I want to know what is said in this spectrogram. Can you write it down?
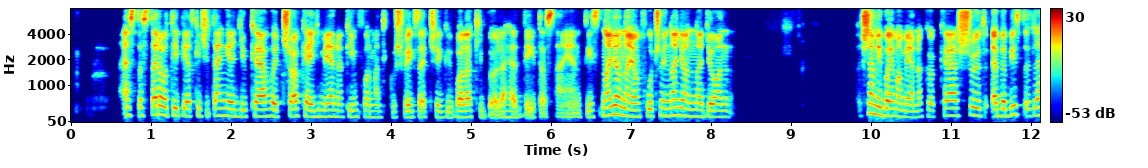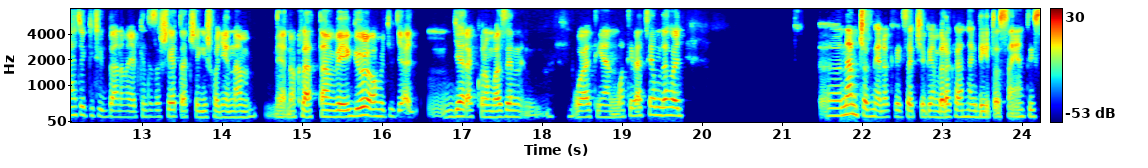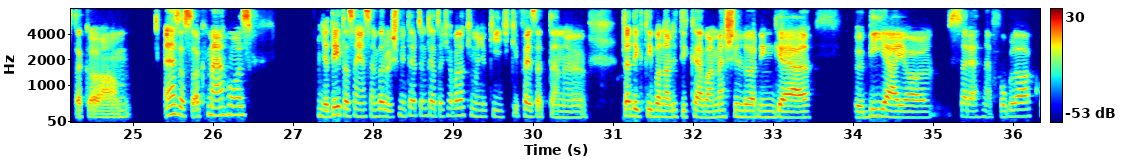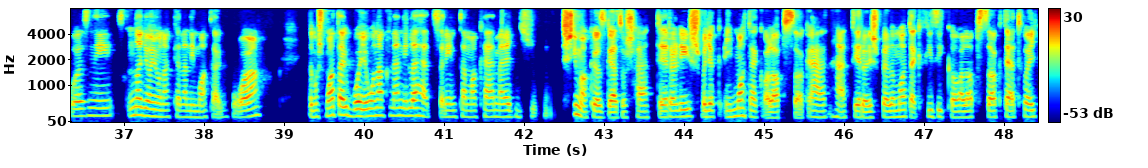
ezt a sztereotípiát kicsit engedjük el, hogy csak egy mérnök informatikus végzettségű valakiből lehet data scientist. Nagyon-nagyon furcsa, hogy nagyon-nagyon semmi bajom a mérnökökkel, sőt, ebbe biztos, lehet, hogy kicsit bennem egyébként ez a sértettség is, hogy én nem mérnök lettem végül, ahogy ugye gyerekkoromban azért volt ilyen motivációm, de hogy nem csak mérnök végzettségű emberek lehetnek data scientistek a, ez a szakmához, Ugye a data science-en belül is mit értünk, tehát hogyha valaki mondjuk így kifejezetten prediktív analitikával, machine learning-gel, BI-jal szeretne foglalkozni, nagyon jónak kell lenni matekból, de most matekból jónak lenni lehet szerintem akár már egy sima közgázos háttérrel is, vagy egy matek alapszak háttérrel is, például matek fizika alapszak, tehát hogy,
